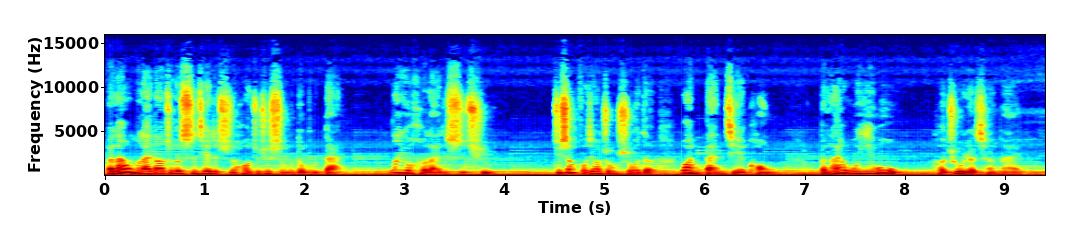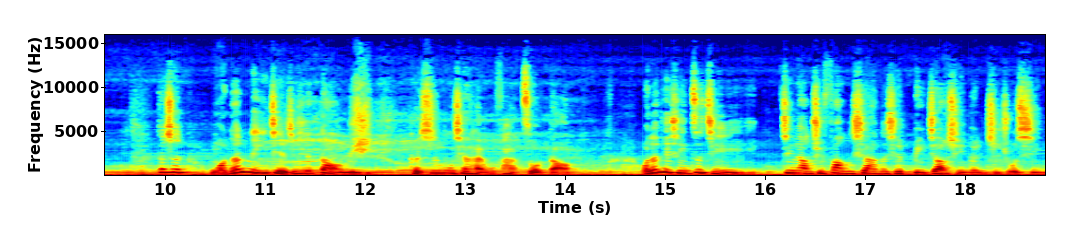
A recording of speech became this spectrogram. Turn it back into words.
本来我们来到这个世界的时候就是什么都不带，那又何来的失去？就像佛教中说的“万般皆空，本来无一物，何处惹尘埃”。但是我能理解这些道理，可是目前还无法做到。我能提醒自己，尽量去放下那些比较心跟执着心，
